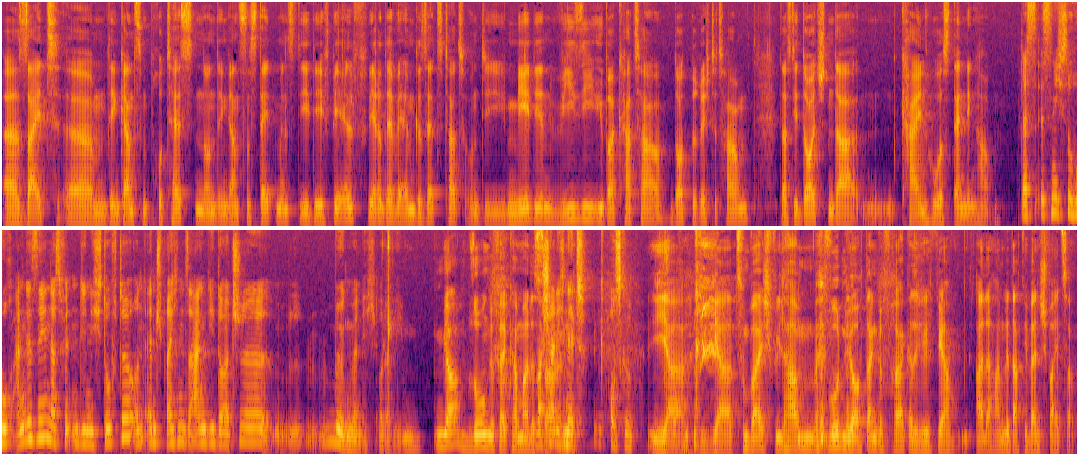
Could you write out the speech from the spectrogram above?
äh, seit ähm, den ganzen Protesten und den ganzen Statements, die DFB 11 während der WM gesetzt hat und die Medien, wie sie über Katar dort berichtet haben, dass die Deutschen da kein hohes Standing haben. Das ist nicht so hoch angesehen, das finden die nicht dufte und entsprechend sagen die Deutsche, mögen wir nicht, oder wie? Ja, so ungefähr kann man das Wahrscheinlich sagen. Wahrscheinlich nett ausgesprochen. Ja, ja, zum Beispiel haben, wurden wir auch dann gefragt, also wir, wir alle haben gedacht, wir wären Schweizer,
